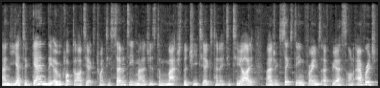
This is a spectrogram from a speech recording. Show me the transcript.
And yet again, the overclocked RTX 2070 manages to match the GTX 1080 Ti, managing 16 frames FPS on average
